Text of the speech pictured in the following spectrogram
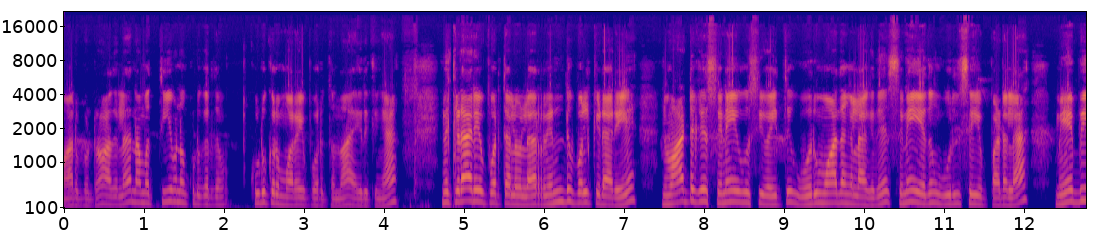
மாறுபட்டுரும். அதில் நம்ம தீவனம் கொடுக்குறது கொடுக்குற முறையை பொறுத்து தான் இருக்குங்க. இந்த கிடாரியை பொறுத்தளவில் ரெண்டு பல் கிடாரி இந்த மாட்டுக்கு சினை ஊசி வைத்து ஒரு மாதங்கள் ஆகுது சினை எதுவும் உறுதி செய்யப்படலை. மேபி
